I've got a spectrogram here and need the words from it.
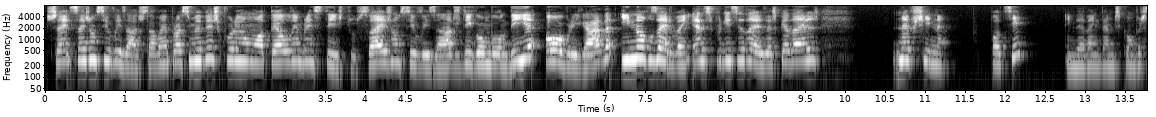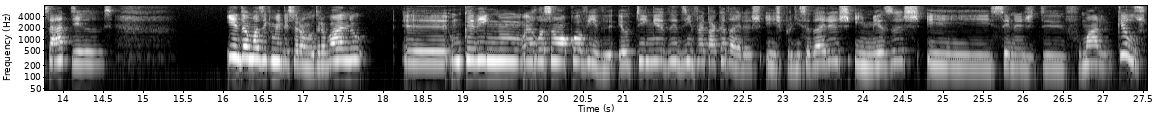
Sejam civilizados, está bem? A próxima vez que forem a um hotel, lembrem-se disto. Sejam civilizados, digam bom dia, obrigada e não reservem as espreguiçadeiras das cadeiras na piscina. Pode ser? Ainda bem que estamos conversados. E então, basicamente, este era o meu trabalho. Uh, um bocadinho em relação ao Covid, eu tinha de desinfetar cadeiras e espreguiçadeiras e mesas e cenas de fumar, aqueles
